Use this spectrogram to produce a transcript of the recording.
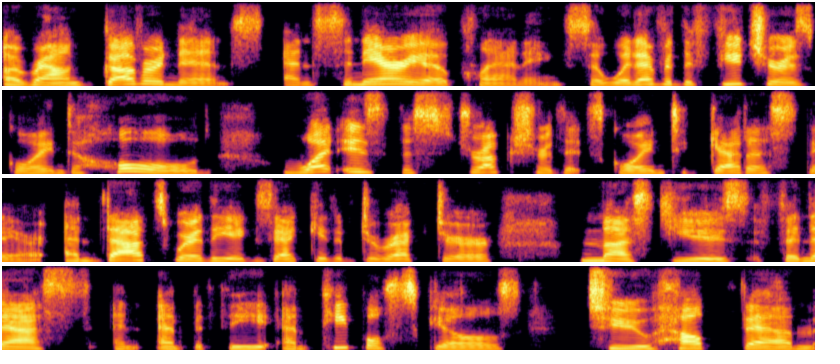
around governance and scenario planning. So, whatever the future is going to hold, what is the structure that's going to get us there? And that's where the executive director must use finesse and empathy and people skills to help them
